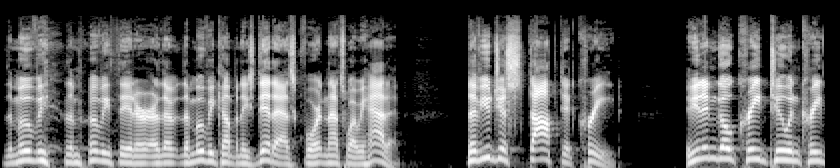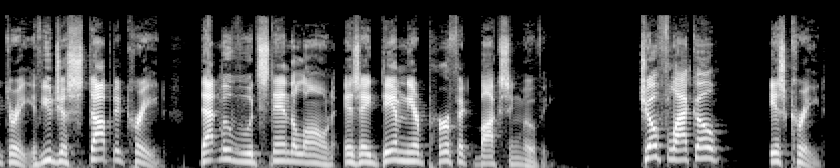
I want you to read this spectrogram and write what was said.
the movie the movie theater or the, the movie companies did ask for it, and that's why we had it. If you just stopped at Creed, if you didn't go Creed 2 and Creed 3, if you just stopped at Creed, that movie would stand alone as a damn near perfect boxing movie. Joe Flacco is Creed.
